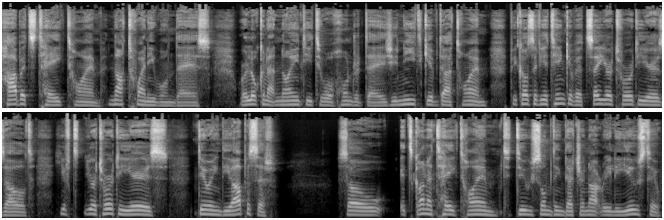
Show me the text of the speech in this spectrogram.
Habits take time, not 21 days. We're looking at 90 to 100 days. You need to give that time because if you think of it, say you're 30 years old, you've, you're 30 years doing the opposite. So it's going to take time to do something that you're not really used to.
